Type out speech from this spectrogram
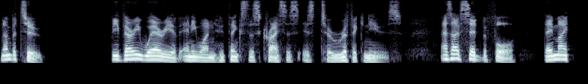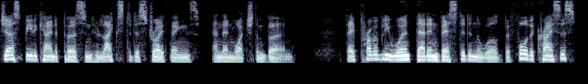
Number two, be very wary of anyone who thinks this crisis is terrific news. As I've said before, they might just be the kind of person who likes to destroy things and then watch them burn. They probably weren't that invested in the world before the crisis,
